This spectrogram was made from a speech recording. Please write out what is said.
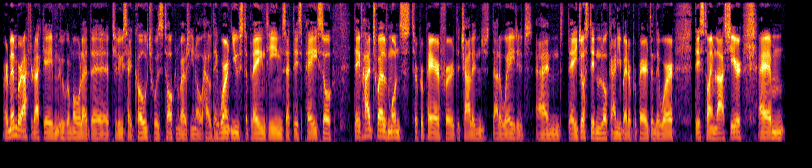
I remember after that game, Ugo Mola, the Toulouse head coach, was talking about, you know, how they weren't used to playing teams at this pace. So they've had 12 months to prepare for the challenge that awaited, and they just didn't look any better prepared than they were this time last year. Um,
